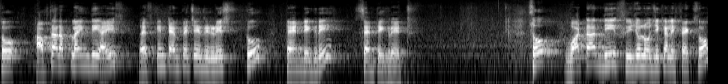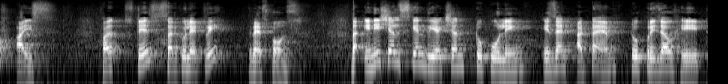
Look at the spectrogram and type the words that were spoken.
So after applying the ice, the skin temperature is reduced to 10 degree centigrade. So, what are the physiological effects of ice? First is circulatory response. The initial skin reaction to cooling is an attempt to preserve heat.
